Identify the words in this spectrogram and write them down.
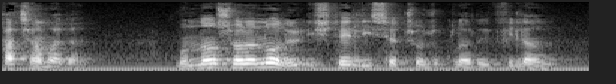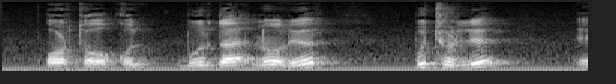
Kaçamadan. Bundan sonra ne oluyor? İşte lise çocukları filan, ortaokul. Burada ne oluyor? Bu türlü e,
